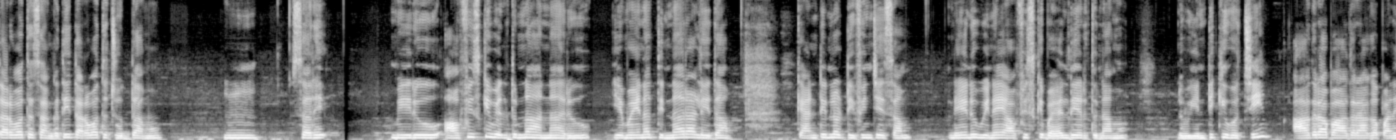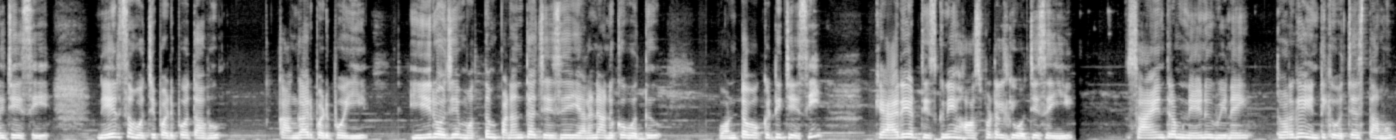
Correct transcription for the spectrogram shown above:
తర్వాత సంగతి తర్వాత చూద్దాము. సరే. మీరు ఆఫీస్కి వెళ్తున్నా అన్నారు. ఏమైనా తిన్నారా లేదా? క్యాంటీన్లో టిఫిన్ చేశాం. నేను వినయ్ ఆఫీస్కి బయలుదేరుతున్నాము. నువ్వు ఇంటికి వచ్చి ఆదరా బాదరాగా పనిచేసి నీరసం వచ్చి పడిపోతావు. కంగారు పడిపోయి ఈరోజే మొత్తం పనంతా చేసేయాలని అనుకోవద్దు. వంట ఒక్కటి చేసి క్యారియర్ తీసుకుని హాస్పిటల్కి వచ్చేసేయి. సాయంత్రం నేను వినయ్ త్వరగా ఇంటికి వచ్చేస్తాము.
